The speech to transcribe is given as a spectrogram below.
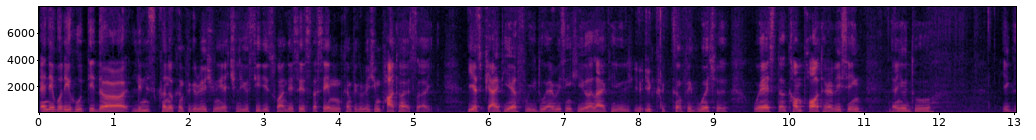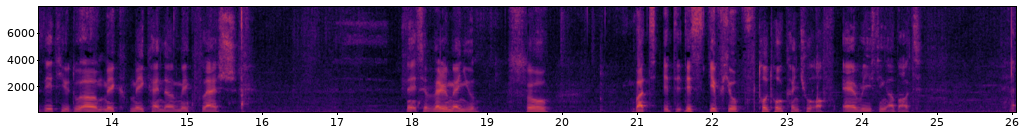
anybody who did the Linux kernel configuration, actually you see this one. This is the same configuration pattern as uh, ESP IDF. We do everything here, like you, you, you could configure which, where's the COM port, everything. Then you do exit, you do uh, make, make and uh, make flash. Then it's a very menu. So, but it, this gives you total control of everything about uh,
